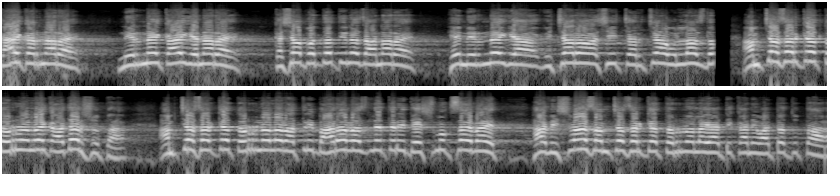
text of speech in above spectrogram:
काय करणार आहे? निर्णय काय घेणार आहे? कशा पद्धतीनं जाणार आहे? हे निर्णय घ्या. विचारा अशी चर्चा उल्हास आमच्यासारख्या तरुणाला एक आदर्श होता. आमच्यासारख्या तरुणाला रात्री बारा वाजले तरी देशमुख साहेब आहेत. हा विश्वास आमच्यासारख्या तरुणाला या ठिकाणी वाटत होता.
